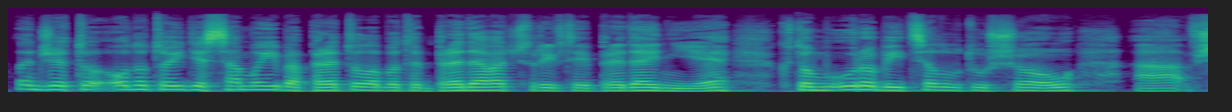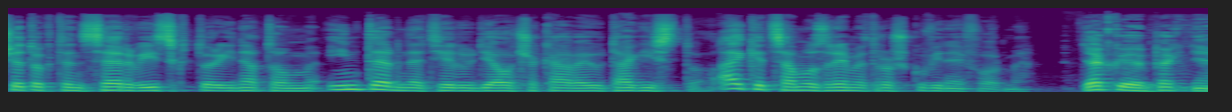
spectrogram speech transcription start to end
Lenže to, ono to ide samo iba preto, lebo ten predávač, ktorý v tej predajni je, k tomu urobí celú tú show a všetok ten servis, ktorý na tom internete ľudia očakávajú takisto. Aj keď samozrejme trošku v inej forme. Ďakujem pekne.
